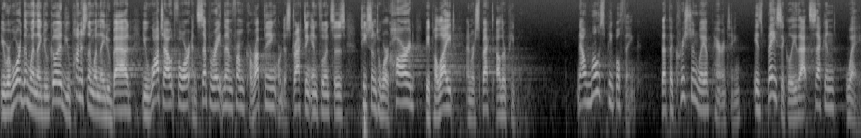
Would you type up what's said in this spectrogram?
You reward them when they do good, you punish them when they do bad. You watch out for and separate them from corrupting or distracting influences. Teach them to work hard, be polite, and respect other people. Now, most people think that the Christian way of parenting is basically that second way.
